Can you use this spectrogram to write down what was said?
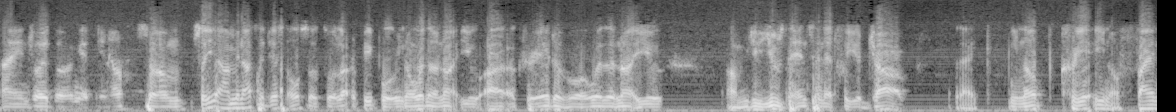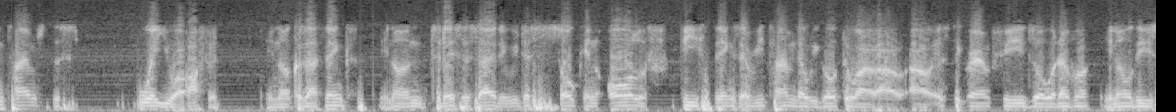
I enjoy doing it. You know, so um, so yeah. I mean, I suggest also to a lot of people, you know, whether or not you are a creative or whether or not you, um, you use the internet for your job, like you know, create, you know, find times this where you are off it you know, because I think, you know, in today's society, we just soak in all of these things every time that we go through our, our, our Instagram feeds or whatever, you know, these,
